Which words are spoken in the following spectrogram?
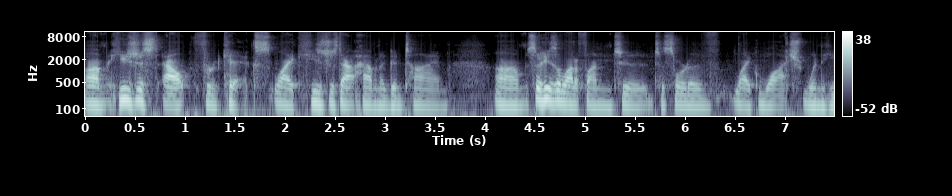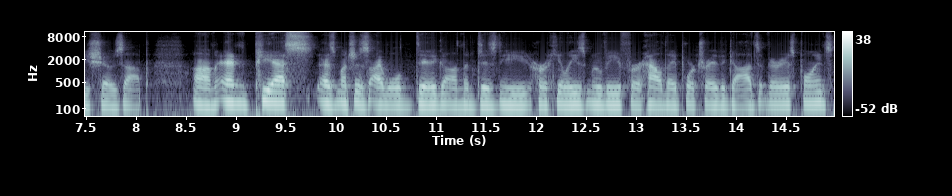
Um, he's just out for kicks. Like he's just out having a good time. Um, so he's a lot of fun to to sort of like watch when he shows up. Um, and P.S. As much as I will dig on the Disney Hercules movie for how they portray the gods at various points,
